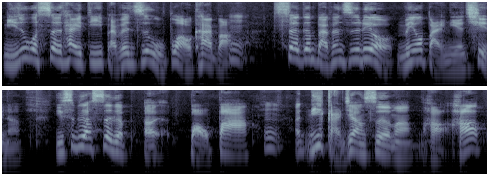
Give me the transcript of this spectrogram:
你如果设太低，百分之五不好看吧？设跟百分之六没有百年庆啊，你是不是要设个呃保八？嗯，啊，你敢这样设吗？好好，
